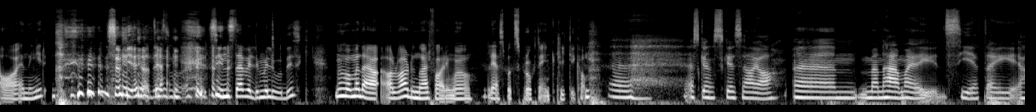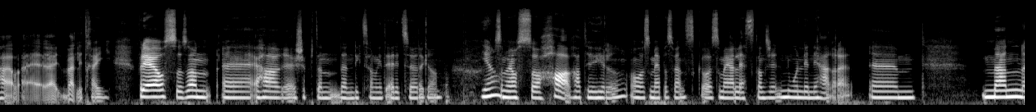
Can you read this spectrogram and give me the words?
a-endinger som gjør at jeg syns det er veldig melodisk. Men hva med deg, Alva? Har du noe erfaring med å lese på et språk du egentlig ikke kan? Eh, jeg skulle ønske jeg sa ja, um, men her må jeg si at jeg her er veldig treg. For det er også sånn uh, Jeg har kjøpt den, den diktsamlingen til Edith Sødegran, Ja. som jeg også har hatt i hyllen, og som er på svensk, og som jeg har lest kanskje noen linjer her og der. Um, men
